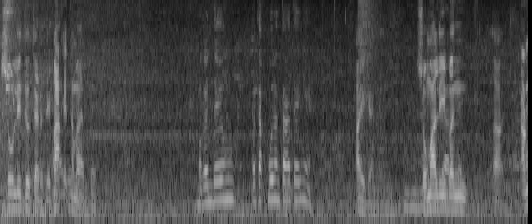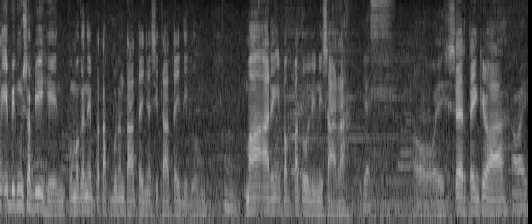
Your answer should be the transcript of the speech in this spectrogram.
Solid Duterte. Bakit Ah, naman? Maganda yung patakbo ng tatay niya. Ay, ganun. Mhm. So maliban, ah, ang ibig mo sabihin, kung maganda yung patakbo ng tatay niya, si Tatay Digong, Hmm. maaaring ipagpatuloy ni Sarah. Yes. Okay. Sir, thank you ha. Okay.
